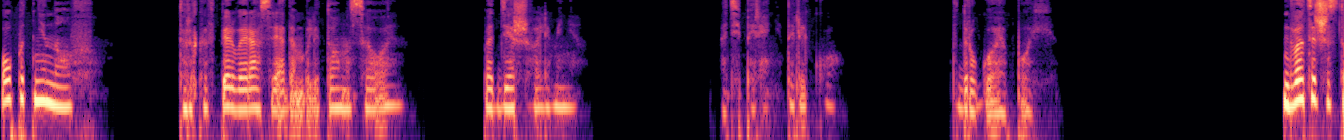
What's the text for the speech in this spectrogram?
Опыт не нов. Только в первый раз рядом были Томас и Оэн. Поддерживали меня. А теперь они далеко. В другой эпохе. 26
